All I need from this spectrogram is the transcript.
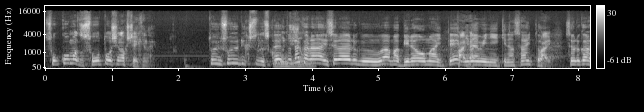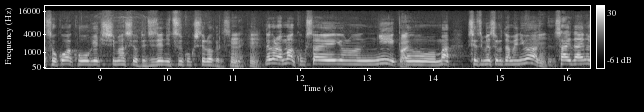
そこをまず相当しなくちゃいけない。というそういう理屈ですか、えー、とだからイスラエル軍はまあビラをまいて南に行きなさいと、はい。はい、それからそこは攻撃しますよって事前に通告してるわけですよね、うんうん、だからまあ国際世論に、はい、あのまあ、説明するためには最大の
